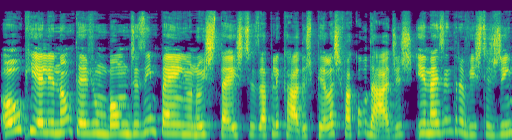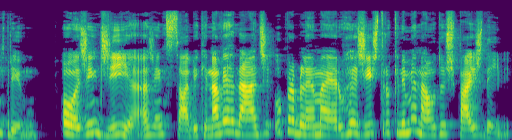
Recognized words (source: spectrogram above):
ou que ele não teve um bom desempenho nos testes aplicados pelas faculdades e nas entrevistas de emprego. Hoje em dia, a gente sabe que, na verdade, o problema era o registro criminal dos pais dele.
